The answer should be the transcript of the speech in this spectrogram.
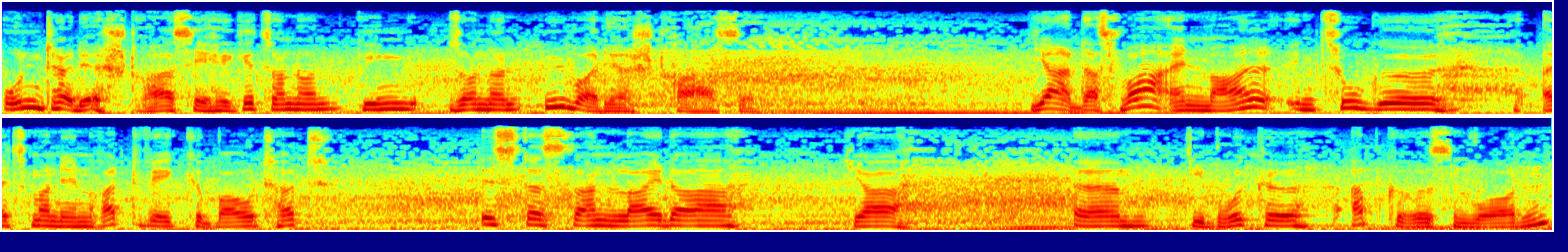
unter der Straße hergeht, sondern ging, sondern über der Straße. Ja, das war einmal im Zuge, als man den Radweg gebaut hat, ist das dann leider, ja, ähm, die Brücke abgerissen worden.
